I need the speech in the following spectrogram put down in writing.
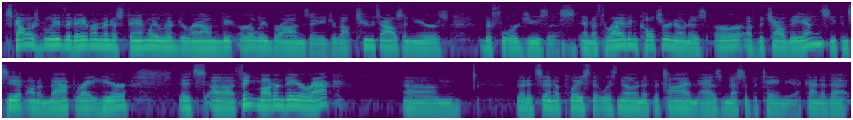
Scholars believe that Abram and his family lived around the early Bronze Age, about 2,000 years before Jesus, in a thriving culture known as Ur of the Chaldeans. You can see it on a map right here. It's, uh, think modern day Iraq, um, but it's in a place that was known at the time as Mesopotamia, kind of that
